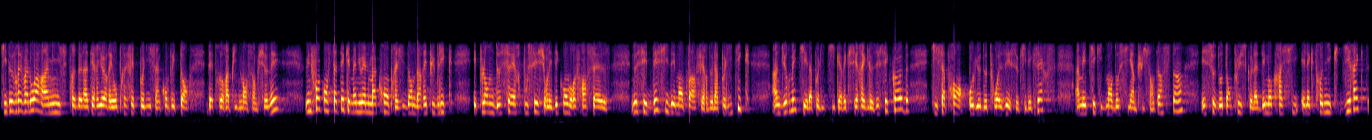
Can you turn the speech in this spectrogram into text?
qui devrait valoir à un ministre de l'Intérieur et au préfet de police incompétent d'être rapidement sanctionné, une fois constaté qu'Emmanuel Macron, président de la République, et plante de serre poussée sur les décombres françaises, ne sait décidément pas faire de la politique, un dur métier la politique avec ses règles et ses codes, qui s'apprend au lieu de toiser ce qu'il exerce, un métier qui demande aussi un puissant instinct, et ce d'autant plus que la démocratie électronique directe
